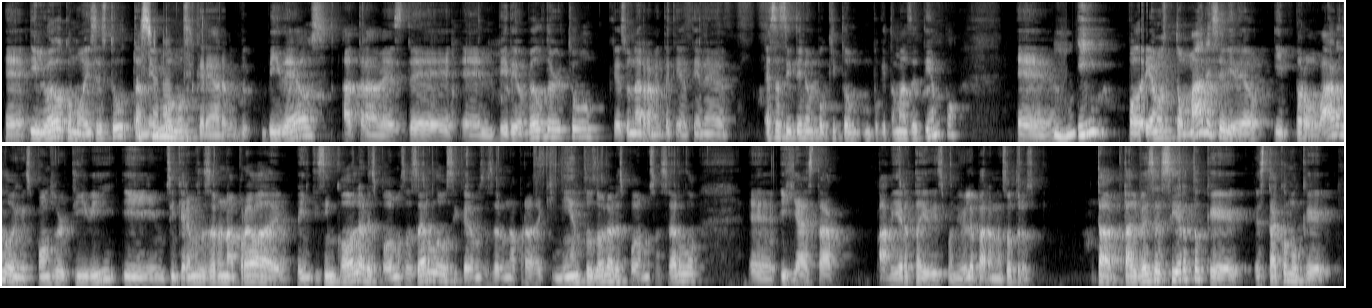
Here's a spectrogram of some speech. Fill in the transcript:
Eh, y luego, como dices tú, también podemos crear videos a través del el Video Builder Tool, que es una herramienta que ya tiene, esa sí tiene un poquito, un poquito más de tiempo. Eh, y podríamos tomar ese video y probarlo en Sponsor TV. Y si queremos hacer una prueba de 25 dólares, podemos hacerlo. Si queremos hacer una prueba de 500 dólares, podemos hacerlo. Eh, y ya está abierta y disponible para nosotros tal, vez es cierto que está como que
